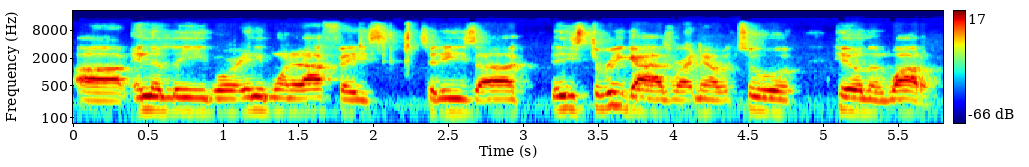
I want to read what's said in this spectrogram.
uh, in the league or anyone that I face to these uh, these three guys right now with Tua, Hill, and Waddle.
